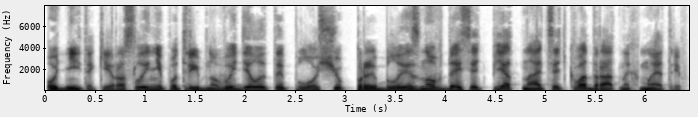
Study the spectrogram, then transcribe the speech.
Одній такій рослині потрібно виділити площу приблизно в 10-15 квадратних метрів.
